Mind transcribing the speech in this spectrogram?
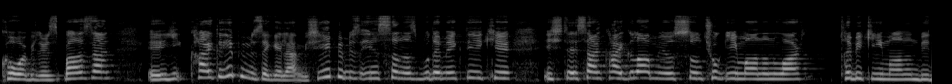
kovabiliriz. Bazen e, kaygı hepimize gelen bir şey. Hepimiz insanız. Bu demek değil ki işte sen kaygılanmıyorsun, çok imanın var. Tabii ki imanın bir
